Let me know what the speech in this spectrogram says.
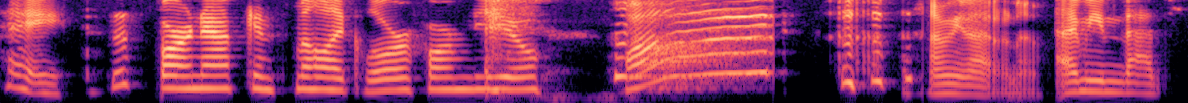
Hey, does this bar napkin smell like chloroform to you? what? I mean, I don't know. I mean, that's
